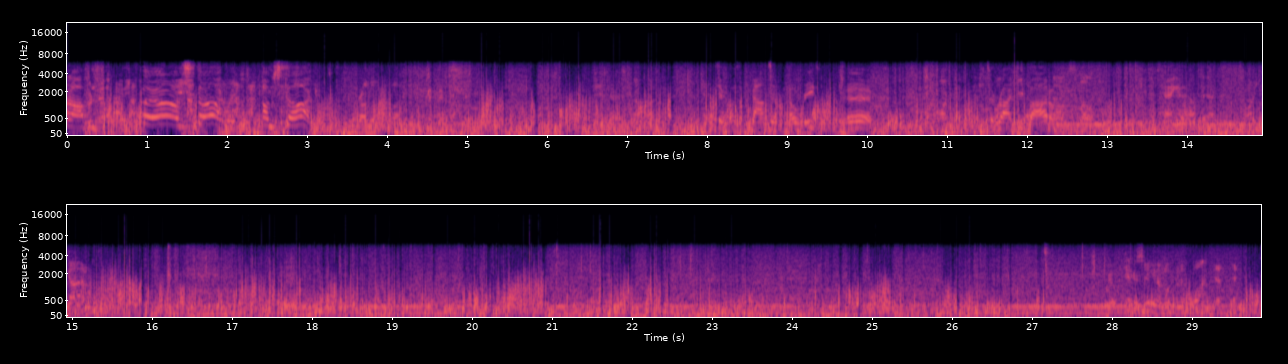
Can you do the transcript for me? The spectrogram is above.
shut off and fucking. oh, I'm stuck. I'm stuck. Tip was bouncing for no reason. Yeah. It's a rocky bottom. Just hanging out there. Oh, you got him. Kept seeing him up in the blind.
